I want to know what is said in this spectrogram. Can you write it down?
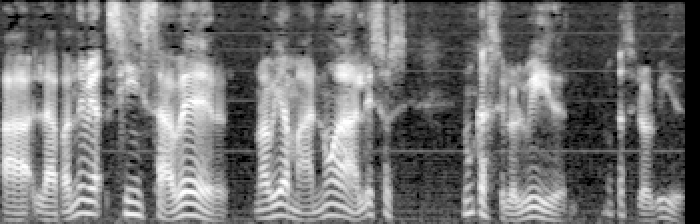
a la pandemia sin saber, no había manual, eso nunca se lo olviden, nunca se lo olviden.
